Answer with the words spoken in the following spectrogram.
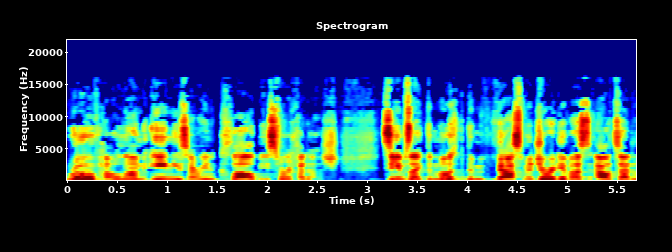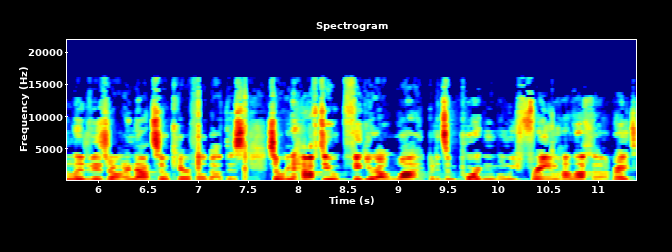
Rov Haolam Ein Nizharin Klal Bisur Chadash. Seems like the most, the vast majority of us outside of the land of Israel are not so careful about this. So we're going to have to figure out why. But it's important when we frame halacha, right?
